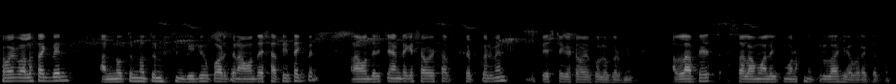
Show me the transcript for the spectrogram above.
সবাই ভালো থাকবেন আর নতুন নতুন ভিডিও পাওয়ার জন্য আমাদের সাথেই থাকবেন। আর আমাদের চ্যানেলটাকে সবাই সাবস্ক্রাইব করবেন পেজটাকে সবাই ফলো করবেন। আল্লাহ হাফেজ। আসসালামু আলাইকুম রহমতুল্লাহি আবরাকাতুহ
